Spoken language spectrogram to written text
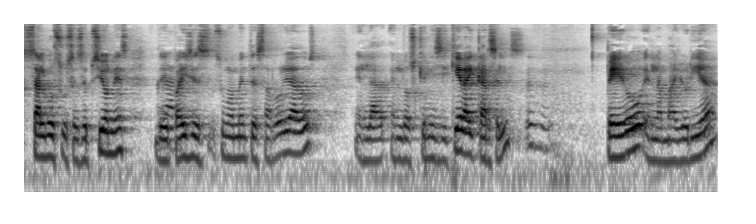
salvo sus excepciones de países sumamente desarrollados, en, la, en, los que ni siquiera hay cárceles, pero en la mayoría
